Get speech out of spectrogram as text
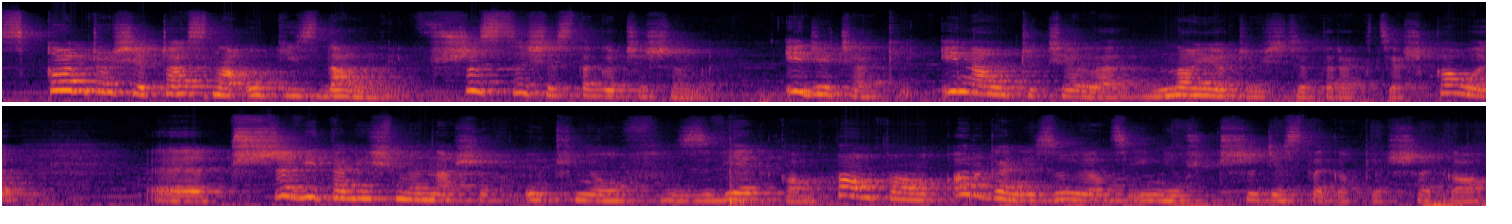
Skończył się czas nauki zdalnej. Wszyscy się z tego cieszymy. I dzieciaki, i nauczyciele, no i oczywiście dyrekcja szkoły. E, Przywitaliśmy naszych uczniów z wielką pompą, organizując im już 31 e,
